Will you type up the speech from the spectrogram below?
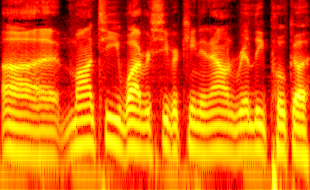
Uh, Monty, wide receiver, Keenan Allen, Ridley, Puka,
